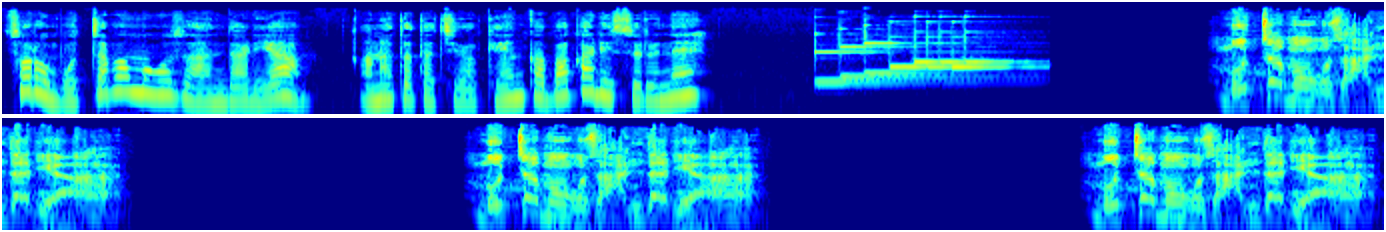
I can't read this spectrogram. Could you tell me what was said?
ソロもっちゃばもごさんだりや、あなたたちは喧嘩ばかりするね。もっちゃもごさんだりや。もっちゃもごさんだりや。もっちゃもごさんだりや。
